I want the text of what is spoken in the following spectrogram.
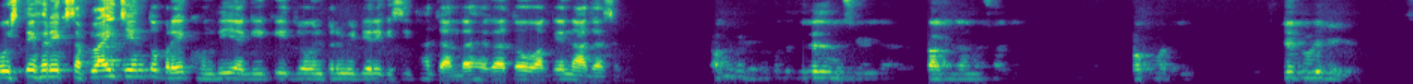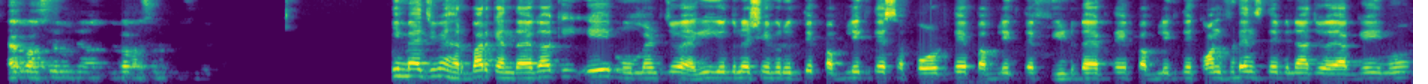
तो ਇਸ ਤੇ ਫਿਰ ਇੱਕ ਸਪਲਾਈ ਚੇਨ ਤੋਂ ਬ੍ਰੇਕ ਹੁੰਦੀ ਹੈਗੀ ਕਿ ਜੋ ਇੰਟਰਮੀਡੀਅਰੀ ਕਿਸੇ ਥਾਂ ਜਾਂਦਾ ਹੈਗਾ ਤਾਂ ਉਹ ਅੱਗੇ ਨਾ ਸ਼ਹਿਰ ਵਾਸੀਆਂ ਨੂੰ ਜਾਂ ਜ਼ਿਲ੍ਹਾ ਵਾਸੀਆਂ ਨੂੰ ਤੁਸੀਂ ਕਿ ਮੈਂ ਜਿਵੇਂ ਹਰ ਵਾਰ ਕਹਿੰਦਾ ਹੈਗਾ ਕਿ ਇਹ ਮੂਵਮੈਂਟ ਜੋ ਹੈਗੀ ਯੁੱਧ ਨਸ਼ੇ ਵਿਰੁੱਧ ਤੇ ਪਬਲਿਕ ਦੇ ਸਪੋਰਟ ਦੇ ਪਬਲਿਕ ਦੇ ਫੀਡਬੈਕ ਦੇ ਪਬਲਿਕ ਦੇ ਕੌਨਫੀਡੈਂਸ ਦੇ ਬਿਨਾ ਜੋ ਹੈ ਅੱਗੇ ਇਹਨੂੰ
